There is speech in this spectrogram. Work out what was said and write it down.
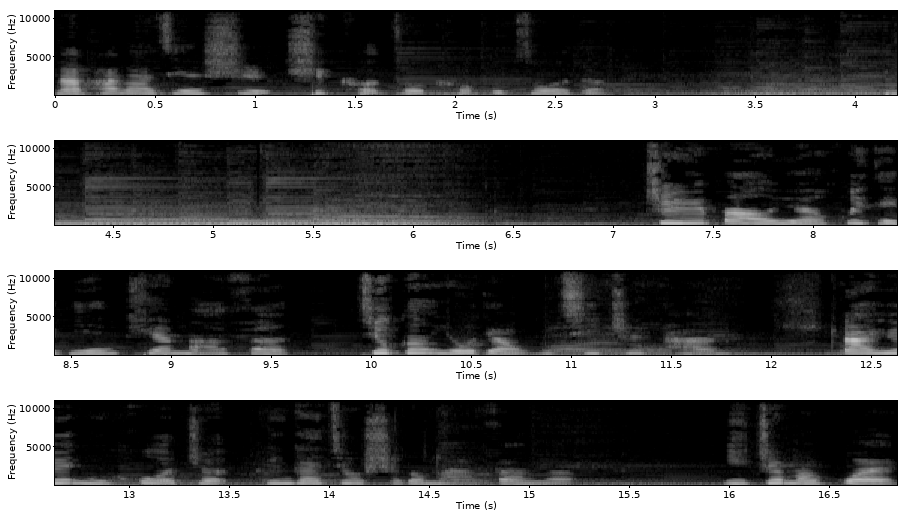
哪怕那件事是可做可不做的。至于抱怨会给别人添麻烦，就更有点无稽之谈。大约你活着应该就是个麻烦了。你这么乖，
